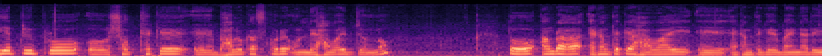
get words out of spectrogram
ইএফটি প্রো সব থেকে ভালো কাজ করে অনলি হাওয়াইয়ের জন্য। তো আমরা এখান থেকে হাওয়াই এখান থেকে বাইনারি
